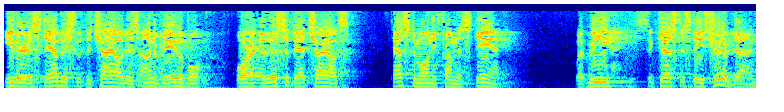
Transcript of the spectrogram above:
either establish that the child is unavailable or elicit that child's testimony from the stand. What we suggest the state should have done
